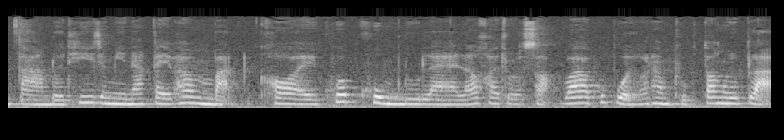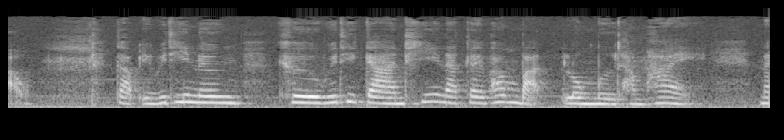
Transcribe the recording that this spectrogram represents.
ำตาม โดยที่จะมีนักกายภาพบำบัดคอยควบคุมดูแล แล้วคอยตรวจสอบว่าผู้ป่วยเขาทำถูกต้องหรือเปล่า กับอีกวิธีหนึ่งคือวิธีการที่นักกายภาพบำบัดลงมือทำให้ ใน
